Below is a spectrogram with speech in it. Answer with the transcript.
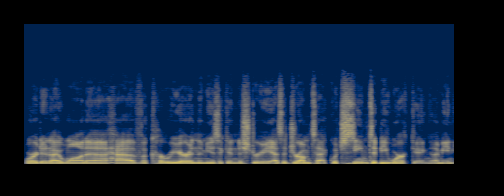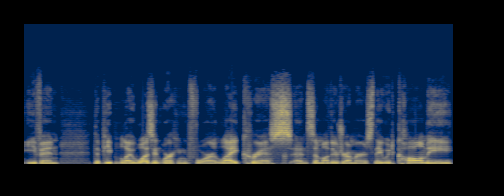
or did I want to have a career in the music industry as a drum tech, which seemed to be working? I mean, even the people I wasn't working for, like Kris and some other drummers, they would call me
